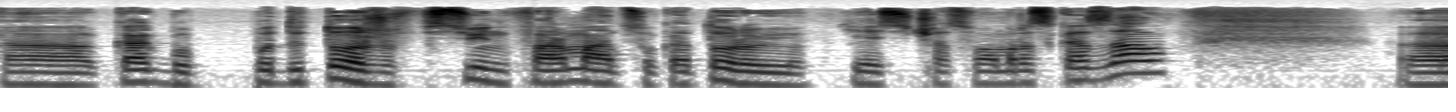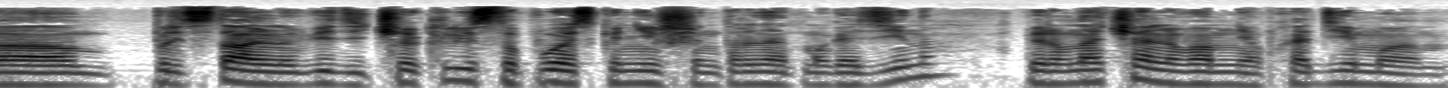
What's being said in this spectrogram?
А, как бы подытожив всю информацию, которую я сейчас вам рассказал, а, представлена в виде чек-листа поиска ниши интернет-магазина. Первоначально вам необходимо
